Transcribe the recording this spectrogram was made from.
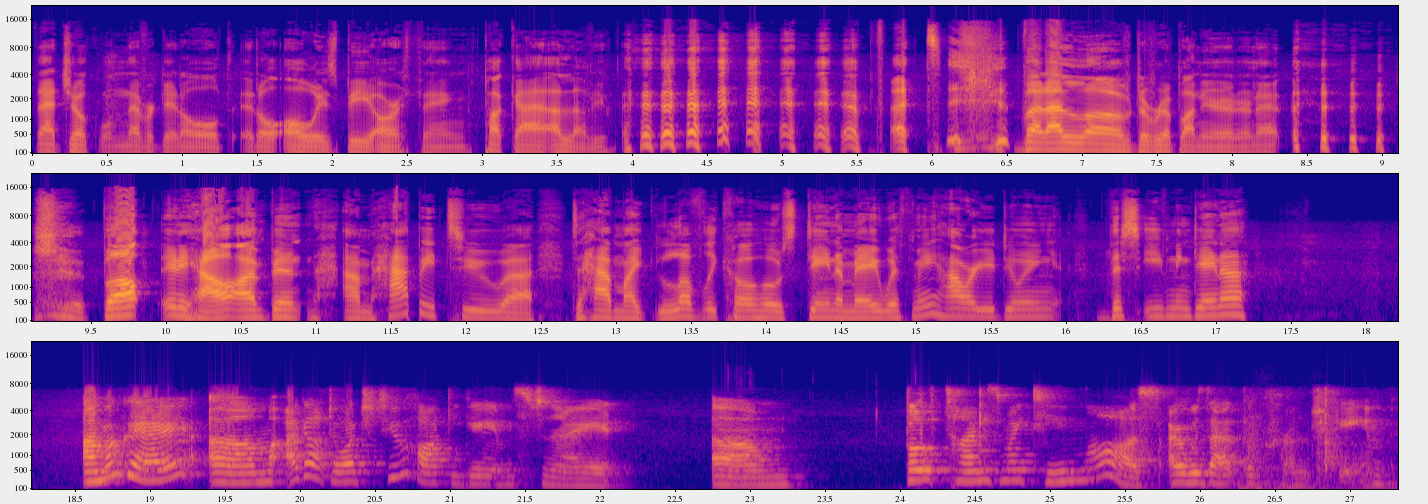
That joke will never get old. It'll always be our thing. Puck, I, I love you, but but I love to rip on your internet. but anyhow, I've been I'm happy to uh, to have my lovely co-host Dana May with me. How are you doing this evening, Dana? I'm okay. Um, I got to watch two hockey games tonight. Um, both times my team lost. I was at the Crunch game.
